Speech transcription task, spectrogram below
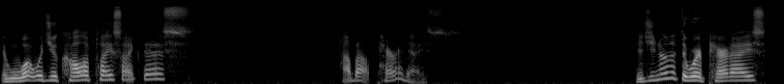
And what would you call a place like this? How about paradise? Did you know that the word paradise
